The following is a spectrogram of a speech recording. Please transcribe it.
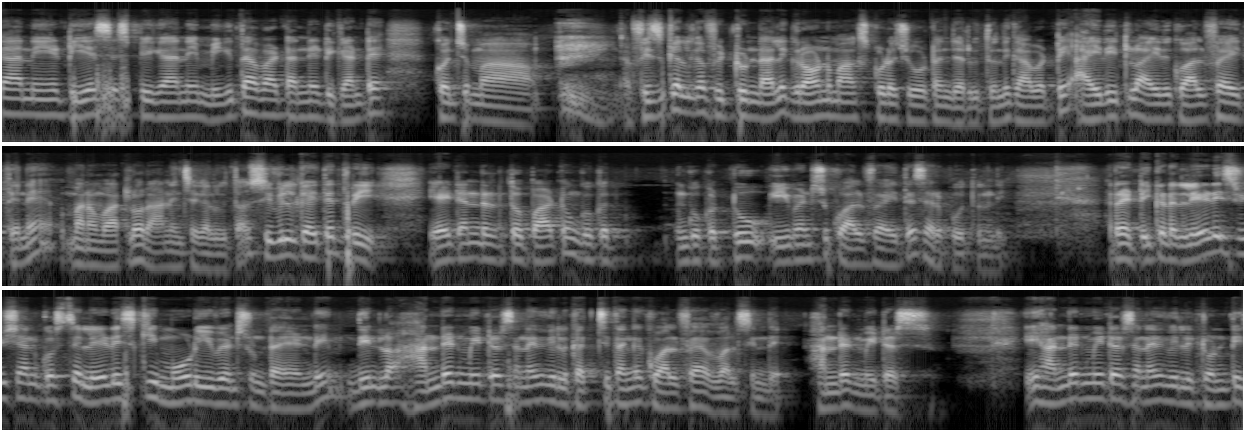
కానీ టీఎస్ఎస్పి కానీ మిగతా వాటన్నిటికంటే కొంచెం ఫిజికల్గా ఫిట్ ఉండాలి. గ్రౌండ్ మార్క్స్ కూడా చూడటం జరుగుతుంది కాబట్టి ఐదిట్లో ఐదు క్వాలిఫై అయితేనే మనం వాటిలో రాణించగలుగుతాం. సివిల్కి అయితే త్రీ ఎయిట్ హండ్రెడ్తో పాటు ఇంకొక ఇంకొక టూ ఈవెంట్స్ క్వాలిఫై అయితే సరిపోతుంది. రైట్ ఇక్కడ లేడీస్ విషయానికి వస్తే లేడీస్కి మూడు ఈవెంట్స్ ఉంటాయండి. దీంట్లో హండ్రెడ్ మీటర్స్ అనేది వీళ్ళు ఖచ్చితంగా క్వాలిఫై అవ్వాల్సిందే. హండ్రెడ్ మీటర్స్ ఈ హండ్రెడ్ మీటర్స్ అనేది వీళ్ళు ట్వంటీ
